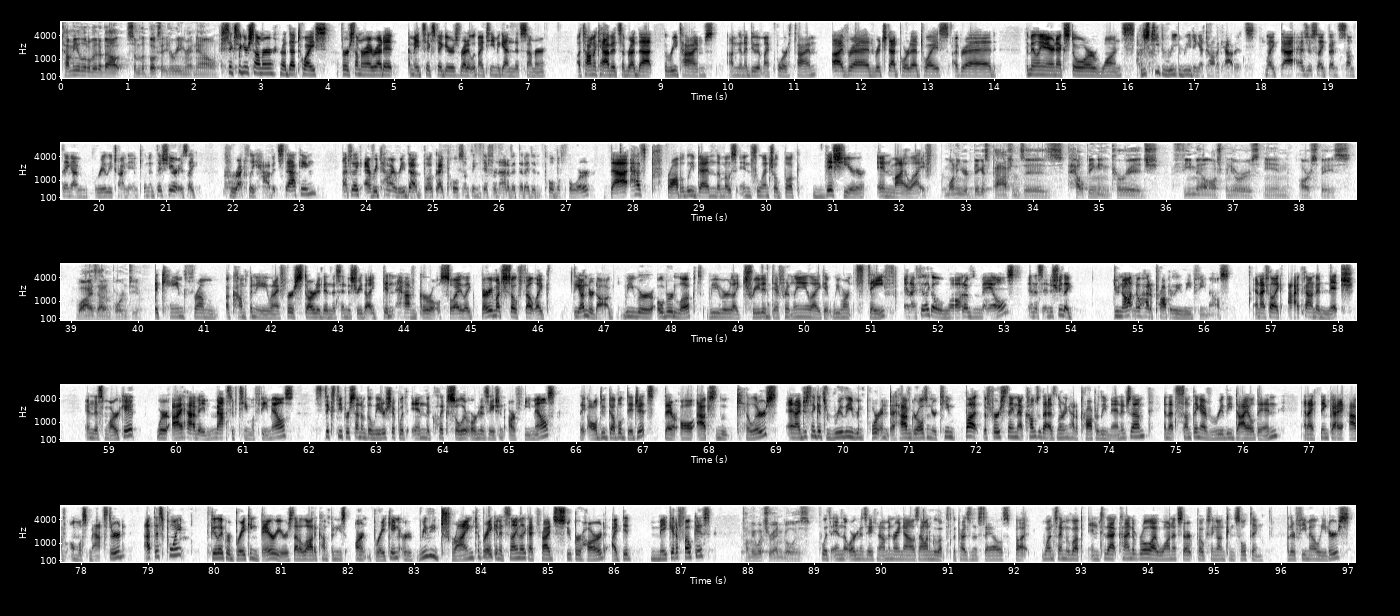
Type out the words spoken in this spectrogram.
Tell me a little bit about some of the books that you're reading right now. Six Figure Summer, read that twice. First summer I read it, I made six figures, read it with my team again this summer. Atomic Habits, I've read that three times. I'm going to do it my fourth time. I've read Rich Dad Poor Dad twice. I've read The Millionaire Next Door once. I just keep rereading Atomic Habits. Like that has just like been something I'm really trying to implement this year is like correctly habit stacking I feel like every time I read that book, I pull something different out of it that I didn't pull before. That has probably been the most influential book this year in my life. One of your biggest passions is helping encourage female entrepreneurs in our space. Why is that important to you? I came from a company when I first started in this industry that like didn't have girls. So I like very much so felt like the underdog. We were overlooked. We were like treated differently. Like it, we weren't safe. And I feel like a lot of males in this industry like do not know how to properly lead females. And I feel like I found a niche in this market where I have a massive team of females. 60% of the leadership within the Click Solar organization are females. They all do double digits. They're all absolute killers. And I just think it's really important to have girls on your team. But the first thing that comes with that is learning how to properly manage them. And that's something I've really dialed in. And I think I have almost mastered at this point. I feel like we're breaking barriers that a lot of companies aren't breaking or really trying to break. And it's not even like I tried super hard. I did make it a focus. Tell me what your end goal is. Within the organization I'm in right now is I want to move up to the president of sales, but once I move up into that kind of role, I want to start focusing on consulting other female leaders.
